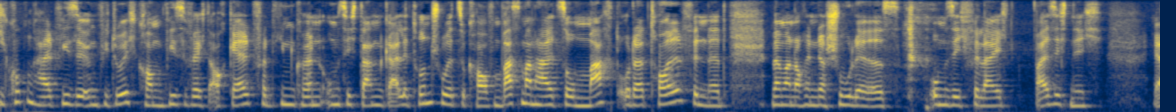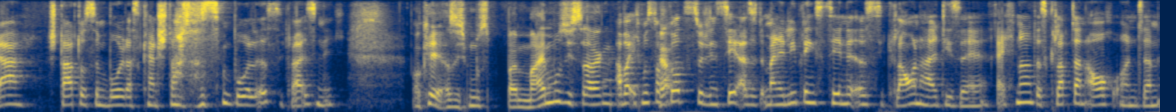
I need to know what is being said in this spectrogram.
die gucken halt, wie sie irgendwie durchkommen, wie sie vielleicht auch Geld verdienen können, um sich dann geile Turnschuhe zu kaufen, was man halt so macht oder toll findet, wenn man noch in der Schule ist, um sich vielleicht, weiß ich nicht, ja, Statussymbol, das kein Statussymbol ist, ich weiß nicht. Okay, also ich muss bei meinem muss ich sagen. Aber ich muss noch ja. kurz zu den Szenen. Also meine Lieblingsszene ist, sie klauen halt diese Rechner. Das klappt dann auch und ähm,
